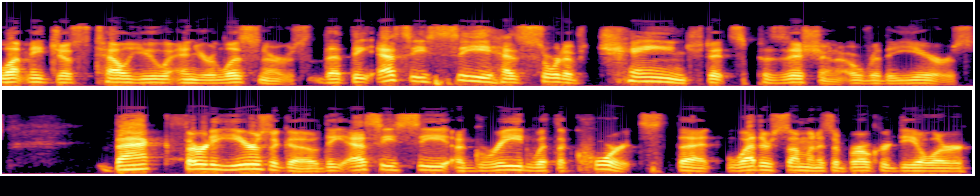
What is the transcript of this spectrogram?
let me just tell you and your listeners that the SEC has sort of changed its position over the years. Back 30 years ago, the SEC agreed with the courts that whether someone is a broker dealer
